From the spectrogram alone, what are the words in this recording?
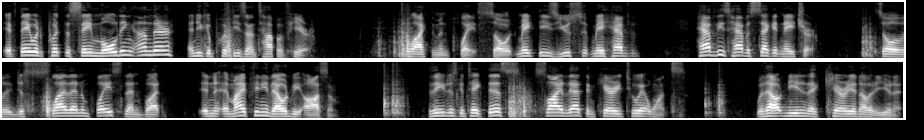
if they would put the same molding on there and you could put these on top of here and lock them in place. So it make these use, may have, have these have a second nature. So just slide that in place then, but in, in my opinion, that would be awesome. I think you just can take this, slide that, then carry two at once without needing to carry another unit.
